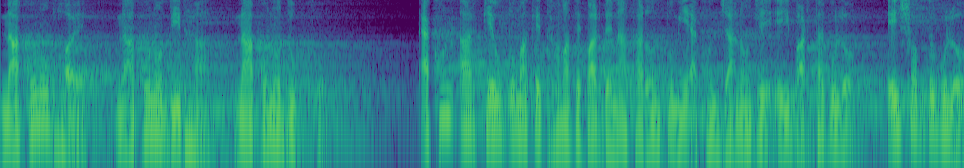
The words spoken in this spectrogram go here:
না কোনো ভয়, না কোনো দ্বিধা, না কোনো দুঃখ। এখন আর কেউ তোমাকে থামাতে পারবে না কারণ তুমি এখন জানো যে এই বার্তাগুলো, এই শব্দগুলো,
